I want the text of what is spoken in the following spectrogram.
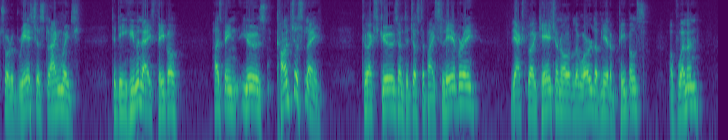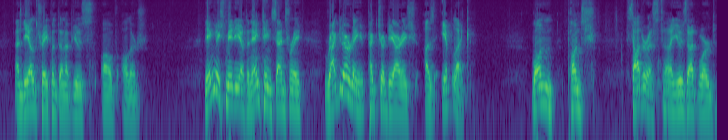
sort of racist language to dehumanize people has been used consciously to excuse and to justify slavery, the exploitation all over the world of native peoples, of women, and the ill treatment and abuse of others. The English media of the 19th century regularly pictured the Irish as ape like. One punch satirist, and I use that word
